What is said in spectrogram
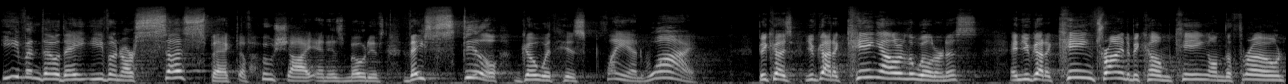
Even though they even are suspect of Hushai and his motives, they still go with his plan. Why? Because you've got a king out in the wilderness, and you've got a king trying to become king on the throne,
